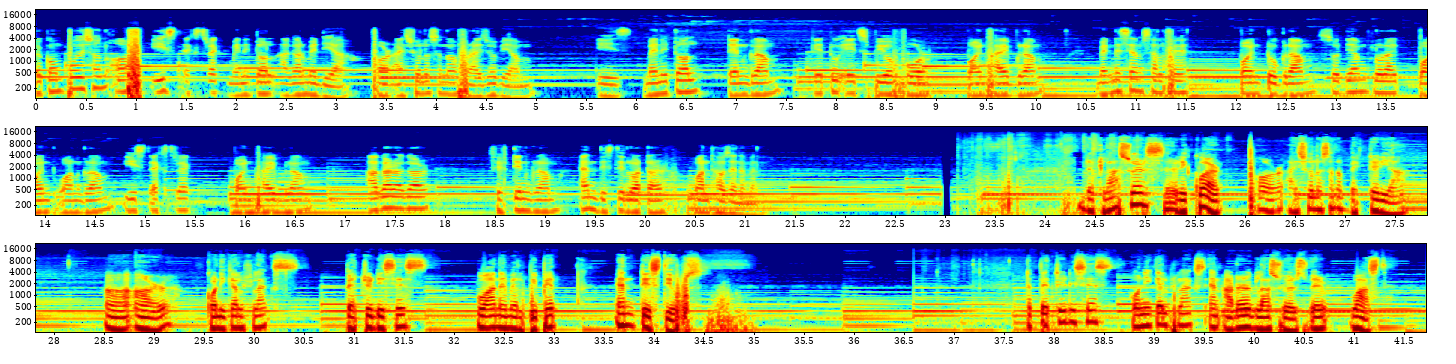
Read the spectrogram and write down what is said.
The composition of yeast extract mannitol agar media for isolation of rhizobium is mannitol 10 gram, K2HPO4 0.5 gram, magnesium sulfate 0.2 gram, sodium chloride 0.1 gram, yeast extract 0.5 gram, agar agar 15 gram and distilled water 1000 ml. The glasswares required for isolation of bacteria uh, are conical flask, petri dishes, 1 ml pipette and test tubes. The petri dishes, conical flasks and other glasswares were washed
